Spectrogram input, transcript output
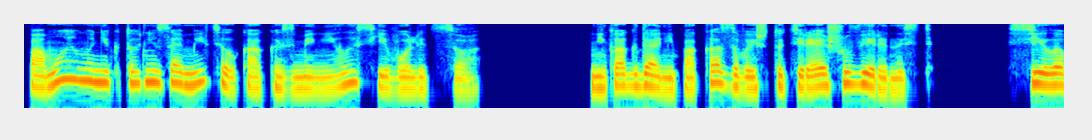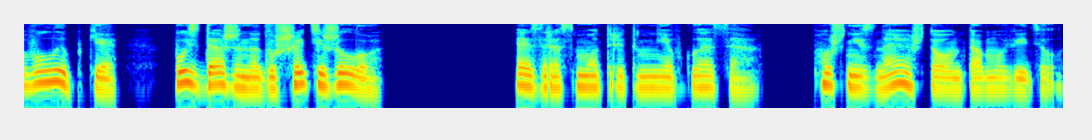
По-моему, никто не заметил, как изменилось его лицо. Никогда не показывай, что теряешь уверенность. Сила в улыбке, пусть даже на душе тяжело. Эзра смотрит мне в глаза. Уж не знаю, что он там увидел.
